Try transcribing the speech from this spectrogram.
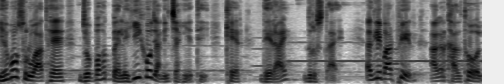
यह वो शुरुआत है जो बहुत पहले ही हो जानी चाहिए थी। खैर, देर आए, दुरुस्त आए। अगली बार फिर अगर खालथोल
